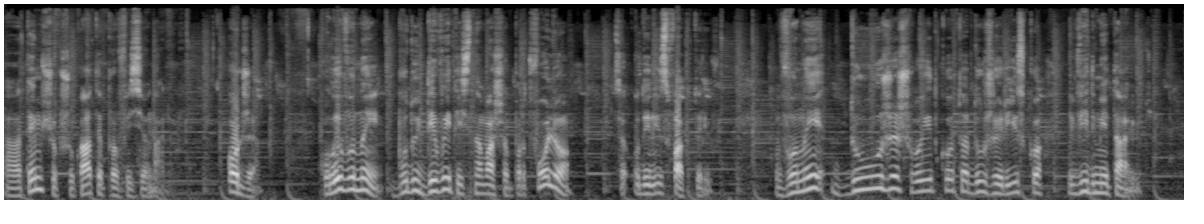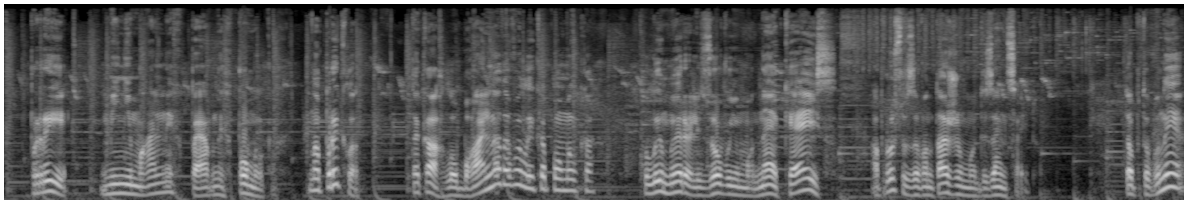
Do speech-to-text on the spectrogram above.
а, тим, щоб шукати професіоналів. Отже, коли вони будуть дивитись на ваше портфоліо, це один із факторів, вони дуже швидко та дуже різко відмітають при мінімальних певних помилках. Наприклад, така глобальна та велика помилка, коли ми реалізовуємо не кейс, а просто завантажуємо дизайн сайту. Тобто вони,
